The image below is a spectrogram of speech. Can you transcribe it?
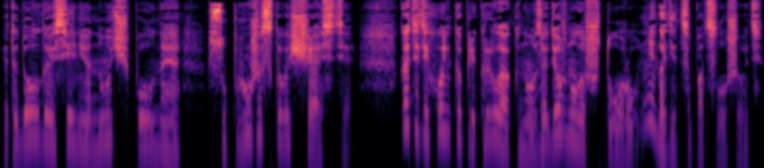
Это долгая осенняя ночь, полная супружеского счастья. Катя тихонько прикрыла окно, задернула штору, не годится подслушивать.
